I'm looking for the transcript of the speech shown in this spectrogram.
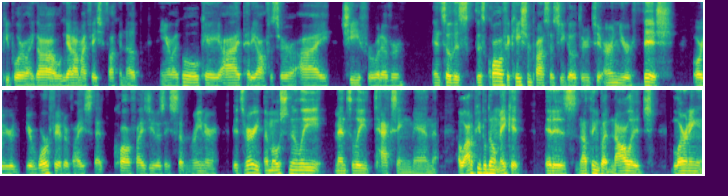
People are like, "Oh, well, get out of my face, you fucking nub," and you're like, "Oh, okay, I petty officer, I chief, or whatever." And so this this qualification process you go through to earn your fish or your your warfare device that qualifies you as a submariner. It's very emotionally, mentally taxing, man. A lot of people don't make it. It is nothing but knowledge, learning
